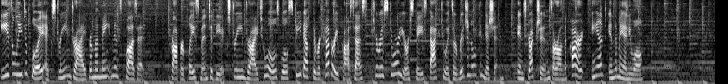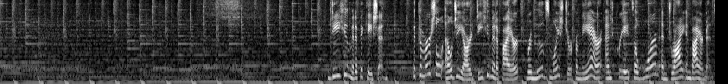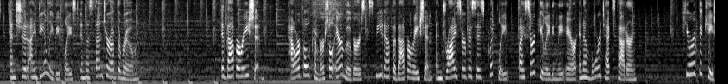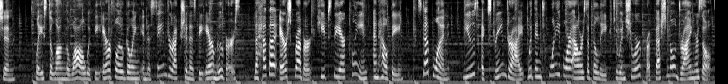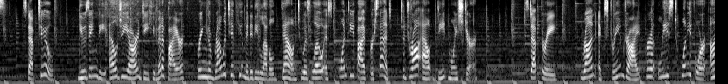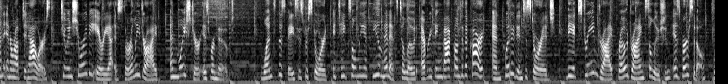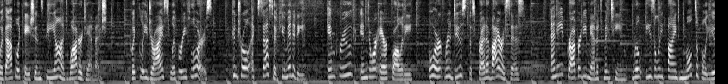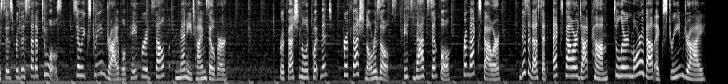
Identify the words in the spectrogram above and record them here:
Easily deploy Extreme Dry from a maintenance closet. Proper placement of the Extreme Dry tools will speed up the recovery process to restore your space back to its original condition. Instructions are on the cart and in the manual. Dehumidification the commercial LGR dehumidifier removes moisture from the air and creates a warm and dry environment and should ideally be placed in the center of the room. Evaporation. Powerful commercial air movers speed up evaporation and dry surfaces quickly by circulating the air in a vortex pattern. Purification. Placed along the wall with the airflow going in the same direction as the air movers, the HEPA air scrubber keeps the air clean and healthy. Step 1. Use Extreme Dry within 24 hours of the leak to ensure professional drying results. Step 2. Using the LGR dehumidifier, bring the relative humidity level down to as low as 25% to draw out deep moisture. Step 3. Run Extreme Dry for at least 24 uninterrupted hours to ensure the area is thoroughly dried and moisture is removed. Once the space is restored, it takes only a few minutes to load everything back onto the cart and put it into storage. The Extreme Dry Pro Drying Solution is versatile, with applications beyond water damage. Quickly dry slippery floors, control excessive humidity, improve indoor air quality, or reduce the spread of viruses. Any property management team will easily find multiple uses for this set of tools, so Extreme Dry will pay for itself many times over. Professional equipment, professional results. It's that simple. From XPower. Visit us at xpower.com to learn more about Extreme Dry.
